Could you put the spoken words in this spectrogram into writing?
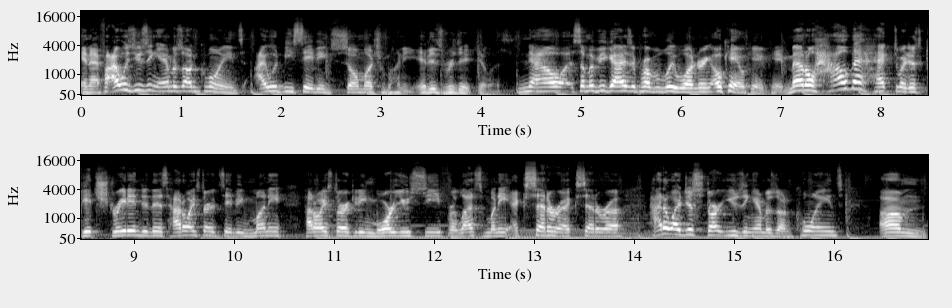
and if I was using Amazon coins, I would be saving so much money. It is ridiculous. Now, some of you guys are probably wondering, okay, okay, okay, Medal, how the heck do I just get straight into this? How do I start saving money? How do I start getting more UC for less money, etc., etc.? How do I just start using Amazon coins? Um,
